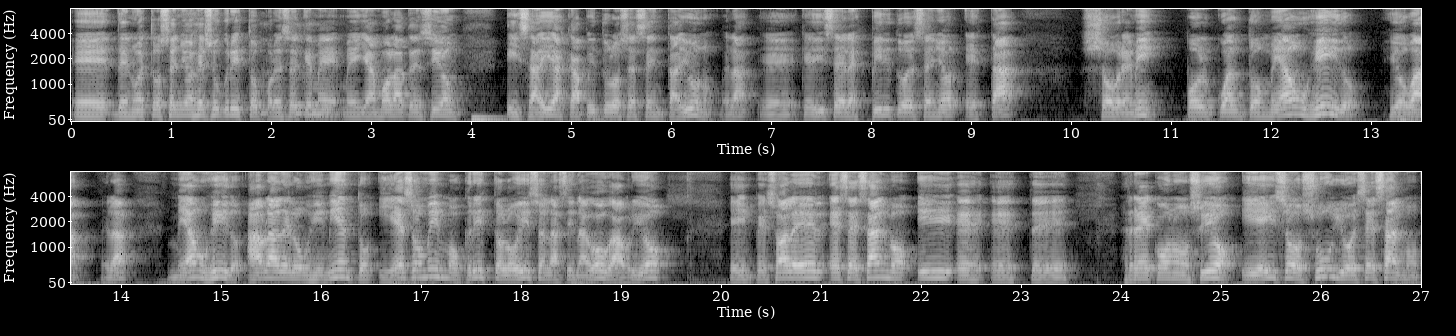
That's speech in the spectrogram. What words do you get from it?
eh, de nuestro Señor Jesucristo. Por eso es que me, llamó la atención Isaías capítulo 61, ¿verdad? Eh, que dice, el Espíritu del Señor está sobre mí, por cuanto me ha ungido Jehová, ¿verdad? me ha ungido. Habla del ungimiento y eso mismo Cristo lo hizo en la sinagoga. Abrió e empezó a leer ese salmo y eh, este, reconoció y hizo suyo ese salmo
